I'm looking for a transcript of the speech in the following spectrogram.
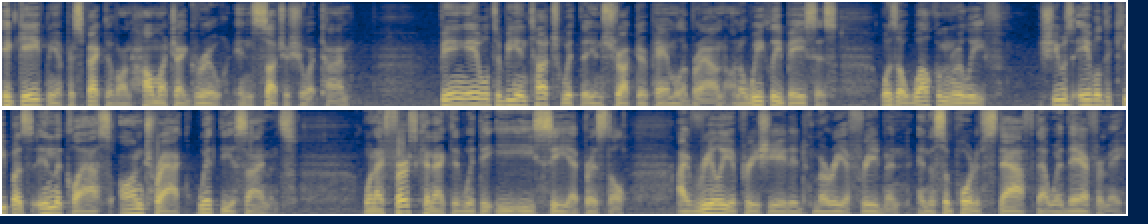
It gave me a perspective on how much I grew in such a short time. Being able to be in touch with the instructor, Pamela Brown, on a weekly basis was a welcome relief. She was able to keep us in the class on track with the assignments. When I first connected with the EEC at Bristol, I really appreciated Maria Friedman and the supportive staff that were there for me.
